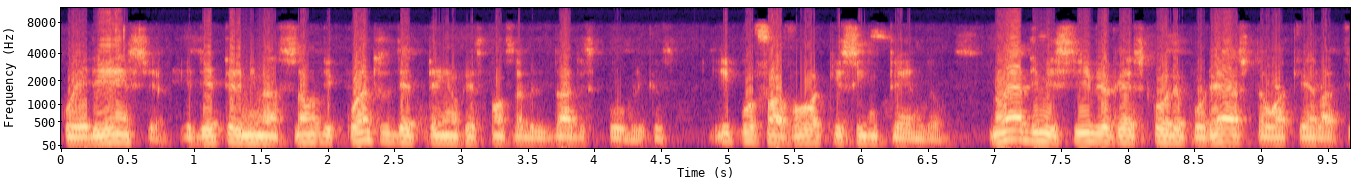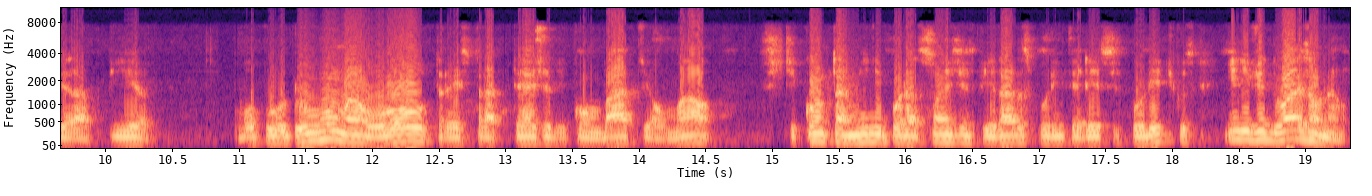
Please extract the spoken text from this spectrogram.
coerência e determinação de quantos detenham responsabilidades públicas e, por favor, que se entendam. Não é admissível que a escolha por esta ou aquela terapia, ou por uma ou outra estratégia de combate ao mal, se contamine por ações inspiradas por interesses políticos, individuais ou não.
